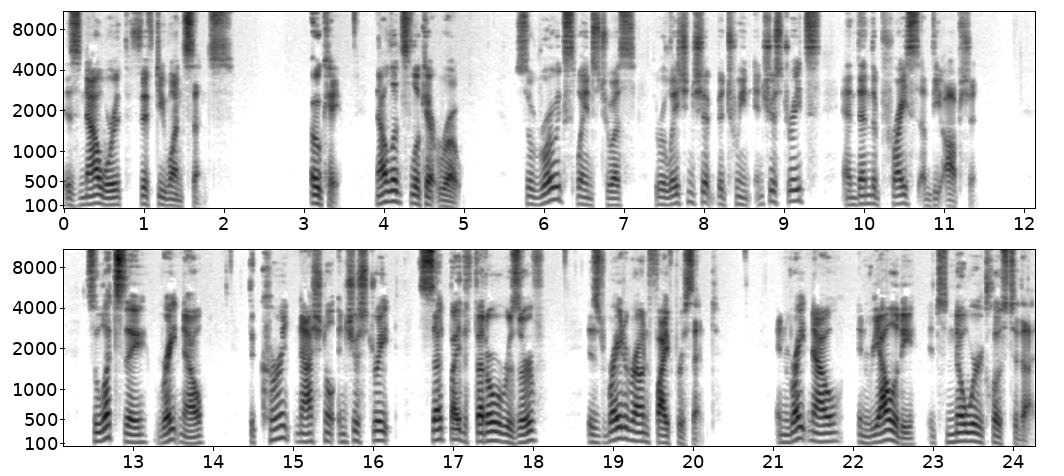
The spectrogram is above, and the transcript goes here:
is now worth 51 cents. Okay, now let's look at Rho. So Rho explains to us the relationship between interest rates and then the price of the option. So let's say right now, the current national interest rate set by the Federal Reserve is right around 5%. And right now, in reality, it's nowhere close to that.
